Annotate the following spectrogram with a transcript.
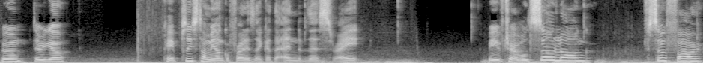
Boom, there we go. Okay, please tell me Uncle Fred is like at the end of this, right? We have traveled so long, so far.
